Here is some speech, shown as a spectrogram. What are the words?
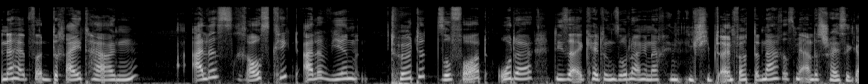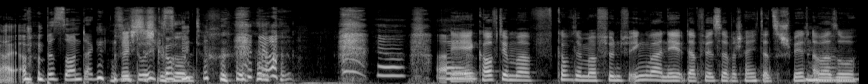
innerhalb von drei Tagen alles rauskickt, alle Viren tötet sofort oder diese Erkältung so lange nach hinten schiebt einfach. Danach ist mir alles scheißegal, aber bis Sonntag muss ich Richtig durchkommen. gesund. Äh, Nee, kauf dir mal, kauf dir mal fünf Ingwer. Nee, dafür ist er wahrscheinlich dann zu spät, aber so,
